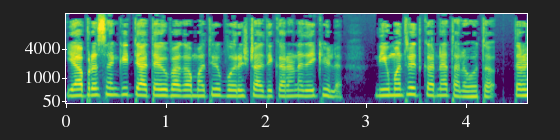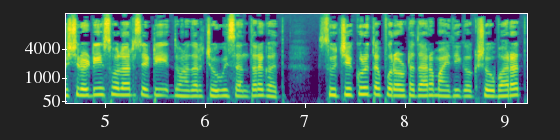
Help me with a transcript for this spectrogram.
याप्रसंगी त्या त्या विभागामधील वरिष्ठ अधिकाऱ्यांना देखील निमंत्रित करण्यात आलं होतं. तर शिर्डी सोलर सिटी दोन हजार चोवीस अंतर्गत सूचीकृत पुरवठादार माहिती कक्ष उभारत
